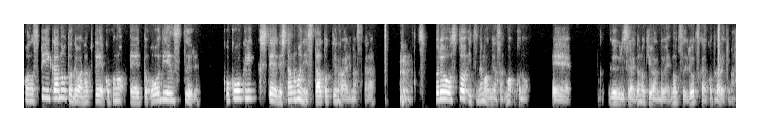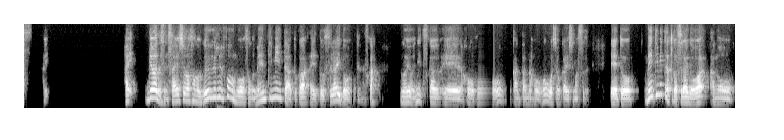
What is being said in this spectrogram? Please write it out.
このスピーカーノートではなくて、ここの、えーと、オーディエンスツール、ここをクリックして、で下の方にスタートっていうのがありますから、それを押すといつでも皆さんもこの、えー、Google スライドの Q&A のツールを使うことができます。はい。はい。ではですね、最初はその Google フォームをそのメンティミーターとか、えーと、スライドっていうんですか、のように使う、えー、方法を、簡単な方法をご紹介します。えっ、ー、と、メンティミーターとかスライドは、あの、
